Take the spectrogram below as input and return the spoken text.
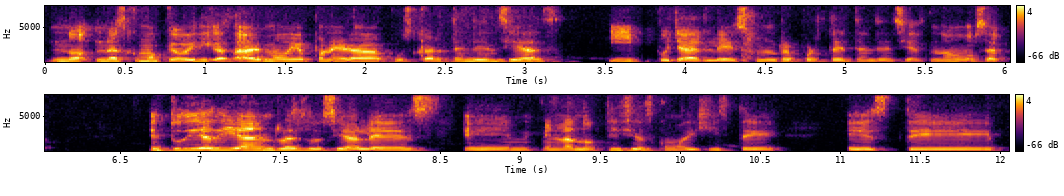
no, no es como que hoy digas, ay, me voy a poner a buscar tendencias y pues ya lees un reporte de tendencias, ¿no? O sea, en tu día a día, en redes sociales, en, en las noticias, como dijiste, este,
